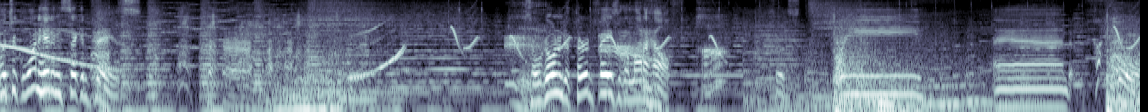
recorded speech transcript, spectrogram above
Only took one hit in second phase. So we're going into third phase with a lot of health. So it's three and four.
